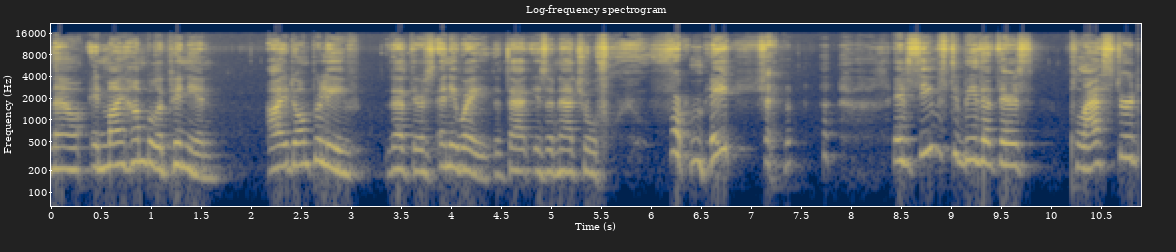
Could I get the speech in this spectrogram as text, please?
Now, in my humble opinion, I don't believe that there's any way that that is a natural formation. It seems to be that there's plastered,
